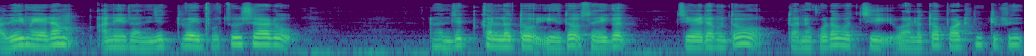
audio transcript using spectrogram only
అదే మేడం అని రంజిత్ వైపు చూశాడు. రంజిత్ కళ్ళతో ఏదో సైగ చేయడంతో తను కూడా వచ్చి వాళ్ళతో పాటు టిఫిన్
